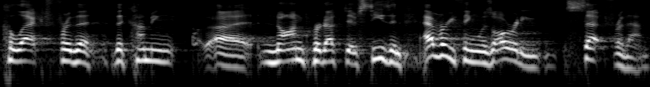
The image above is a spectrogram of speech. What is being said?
collect for the, the coming uh, non productive season. Everything was already set for them.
